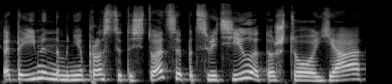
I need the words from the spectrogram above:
Это именно мне просто эта ситуация подсветила то, что я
